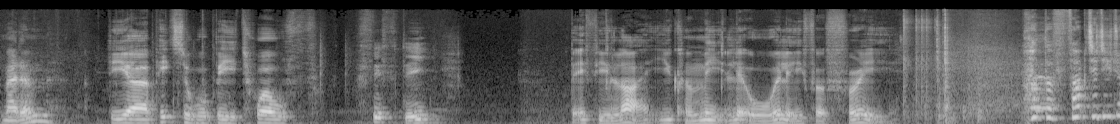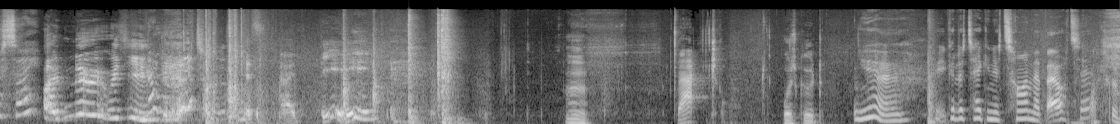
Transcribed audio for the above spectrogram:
Madam. The uh, pizza will be twelve fifty. But if you like, you can meet Little Willie for free. What the fuck did you just say? I knew it was you. yes, I did. Mm. That was good. Yeah, but you could have taken your time about it. I should.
